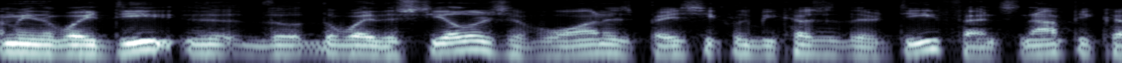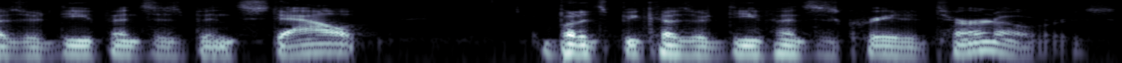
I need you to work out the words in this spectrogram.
I mean the way de- the, the way the Steelers have won is basically because of their defense, not because their defense has been stout, but it's because their defense has created turnovers.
